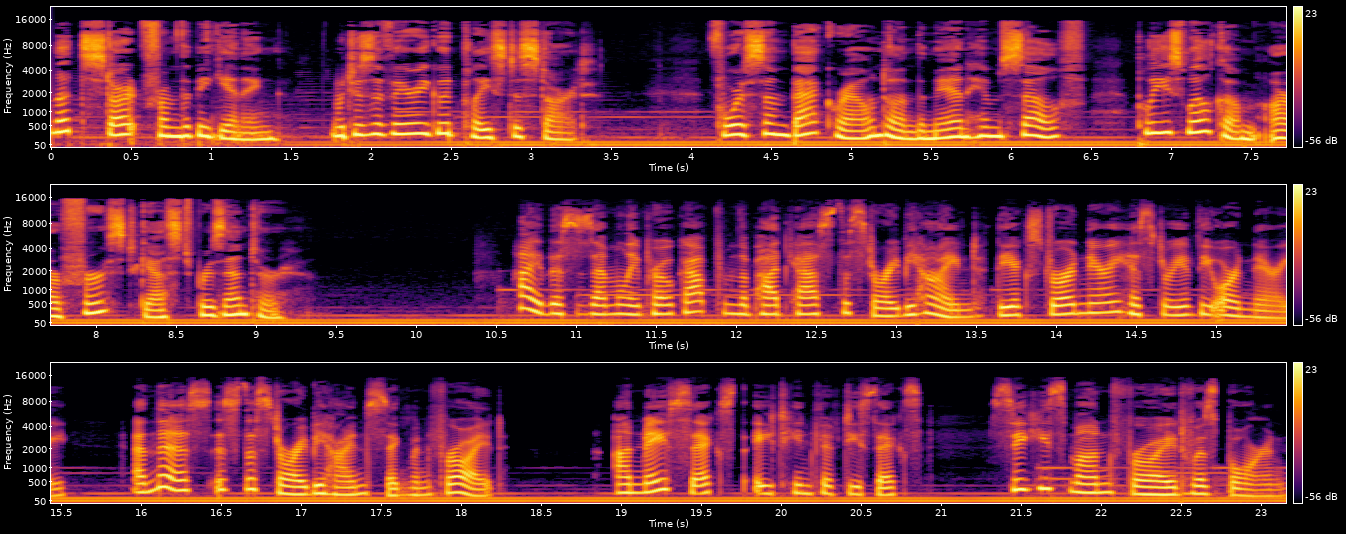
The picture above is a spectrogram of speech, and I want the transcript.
Let's start from the beginning, which is a very good place to start. For some background on the man himself, please welcome our first guest presenter. Hi, this is Emily Prokop from the podcast The Story Behind The Extraordinary History of the Ordinary, and this is the story behind Sigmund Freud. On May 6, 1856, Sigismund Freud was born.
